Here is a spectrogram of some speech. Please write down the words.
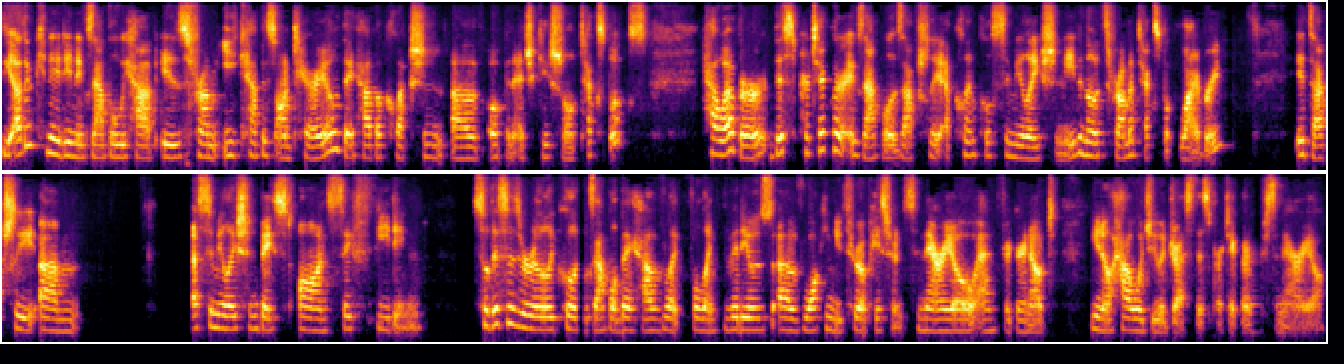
The other Canadian example we have is from eCampus Ontario. They have a collection of open educational textbooks. However, this particular example is actually a clinical simulation. Even though it's from a textbook library, it's actually um, a simulation based on safe feeding so this is a really cool example. They have like full length videos of walking you through a patient scenario and figuring out, you know, how would you address this particular scenario.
